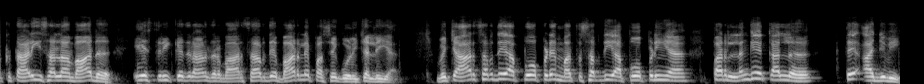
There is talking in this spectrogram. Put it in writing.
41 ਸਾਲਾਂ ਬਾਅਦ ਇਸ ਤਰੀਕੇ ਦੇ ਨਾਲ ਦਰਬਾਰ ਸਾਹਿਬ ਦੇ ਬਾਹਰਲੇ ਪਾਸੇ ਗੋਲੀ ਚੱਲੀ ਹੈ। ਵਿਚਾਰ ਸਭ ਦੇ ਆਪੋ ਆਪਣੇ, ਮਤ ਸਭ ਦੀ ਆਪੋ ਆਪਣੀ ਆ ਪਰ ਲੰਘੇ ਕੱਲ ਤੇ ਅੱਜ ਵੀ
